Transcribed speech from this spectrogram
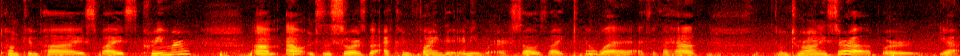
pumpkin pie spice creamer um, out into the stores, but I couldn't find it anywhere. So I was like, you know what? I think I have some Torani syrup or yeah,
